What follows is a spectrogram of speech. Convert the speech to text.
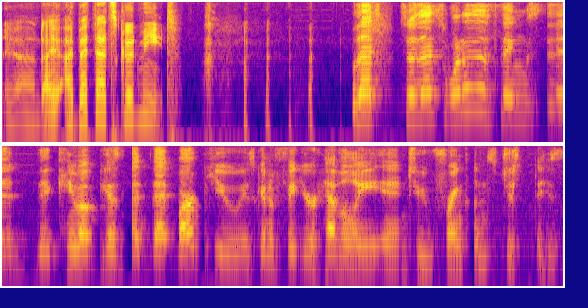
and I, I bet that's good meat. Well, that's so. That's one of the things that that came up because that, that barbecue is going to figure heavily into Franklin's just his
